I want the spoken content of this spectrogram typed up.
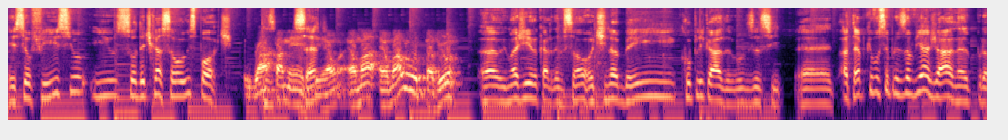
esse ofício e sua dedicação ao esporte. Exatamente. É uma, é, uma, é uma luta, viu? É, eu imagino, cara, deve ser uma rotina bem complicada, vamos dizer assim. É, até porque você precisa viajar, né, para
